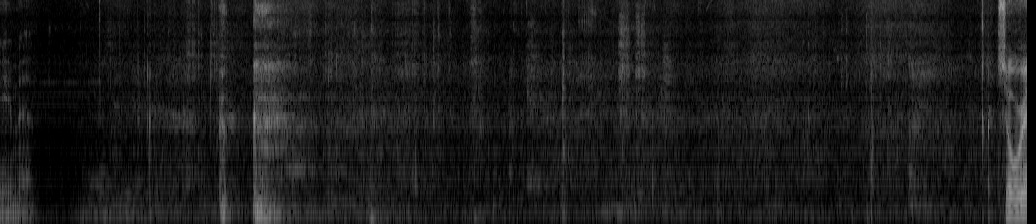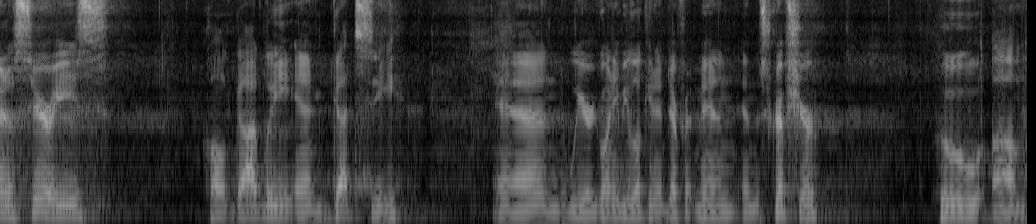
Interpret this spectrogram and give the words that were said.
Amen. So, we're in a series called Godly and Gutsy, and we are going to be looking at different men in the scripture who um,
